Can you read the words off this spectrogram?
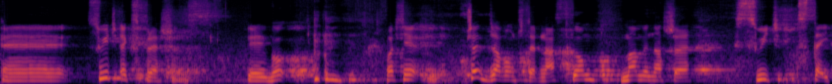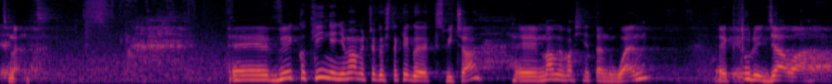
E, switch expressions. E, Bo właśnie przed Javą 14 mamy nasze switch statement. E, W Kotlinie nie mamy czegoś takiego jak switcha. E, Mamy właśnie ten when, który działa,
